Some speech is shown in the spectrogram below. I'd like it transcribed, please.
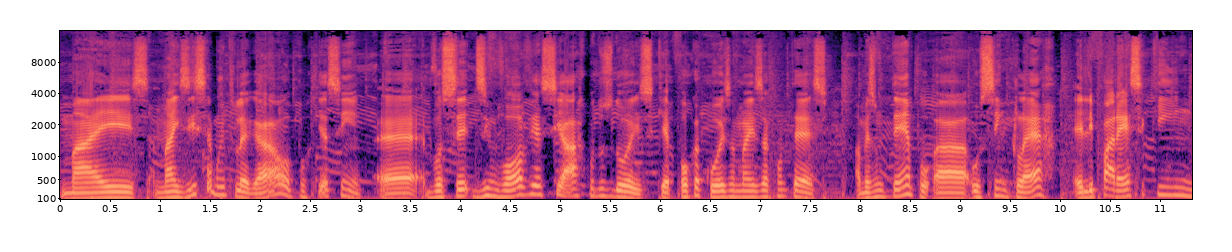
Mas. Mas isso é muito legal, porque assim. é, você desenvolve esse arco dos dois, que é pouca coisa, mas acontece. Ao mesmo tempo, a- o Sinclair, ele parece que em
